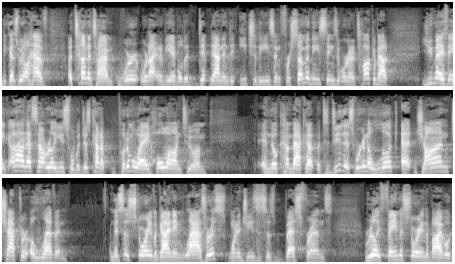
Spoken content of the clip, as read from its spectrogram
because we don't have a ton of time, we're, we're not going to be able to dip down into each of these. And for some of these things that we're going to talk about, you may think, ah, oh, that's not really useful, but just kind of put them away, hold on to them, and they'll come back up. But to do this, we're going to look at John chapter 11. And this is a story of a guy named Lazarus, one of Jesus' best friends. Really famous story in the Bible.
